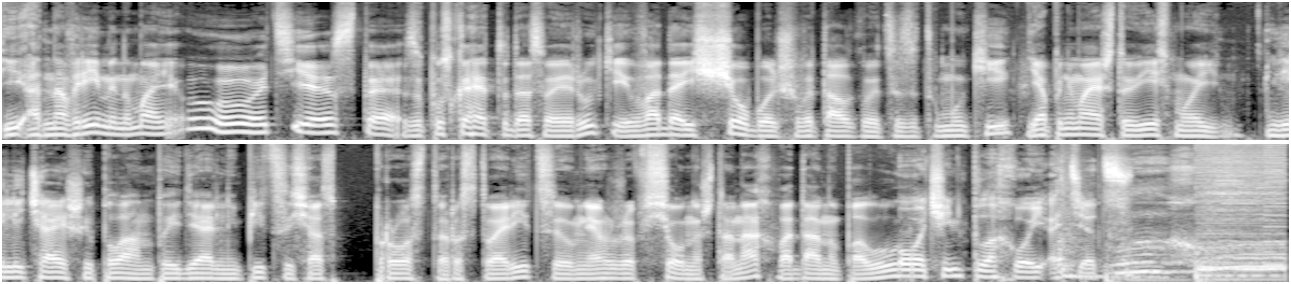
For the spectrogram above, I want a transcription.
И одновременно Маня, о, тесто, запускает туда свои руки, вода еще больше выталкивается из этой муки. Я понимаю, что весь мой величайший план по идеальной пицце сейчас просто растворится, и у меня уже все на штанах, вода на полу. Очень плохой отец. Я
